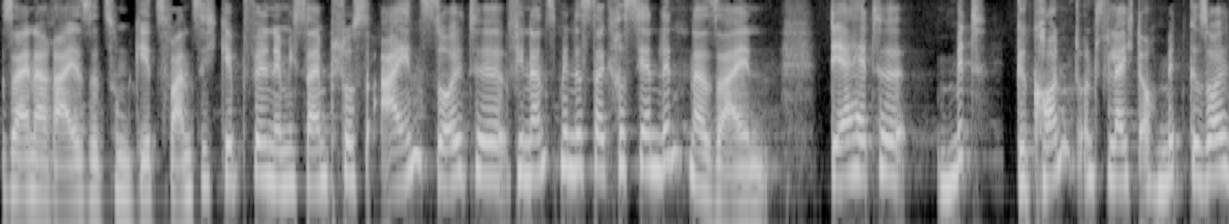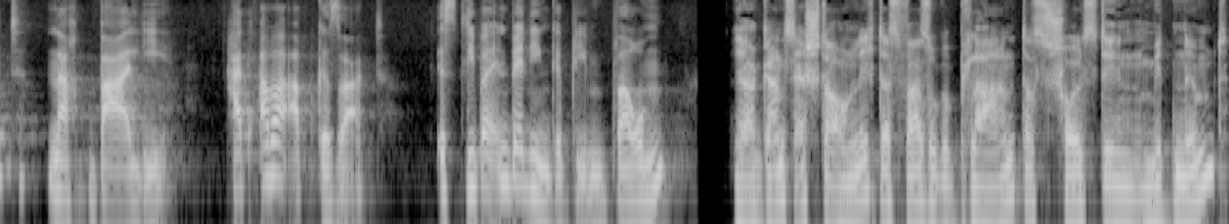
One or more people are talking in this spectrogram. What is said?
seiner Reise zum G20-Gipfel, nämlich sein Plus eins sollte Finanzminister Christian Lindner sein. Der hätte mitgekonnt und vielleicht auch mitgesollt nach Bali, hat aber abgesagt, ist lieber in Berlin geblieben. Warum? Ja, ganz erstaunlich. Das war so geplant, dass Scholz den mitnimmt.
